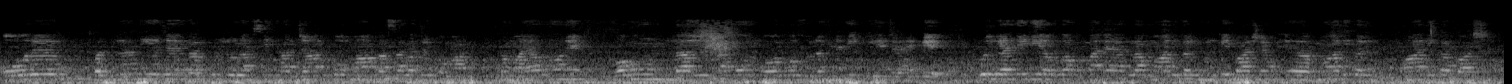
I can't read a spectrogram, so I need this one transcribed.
اور بدلہ دیا جائے گا۔ کل نفس ہر جان کو ماں کا جو کما- کمایا انہوں نے وہ لا یظلمون اور وہ ظلم نہیں کیے جائیں گے۔ کل کہہ دیجیے اللہ اے اللہ مالک الملک بادشاہ مالک ال- مالک بادشاہ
